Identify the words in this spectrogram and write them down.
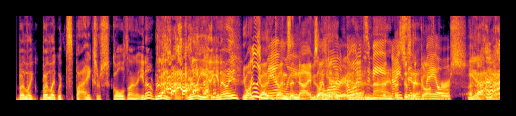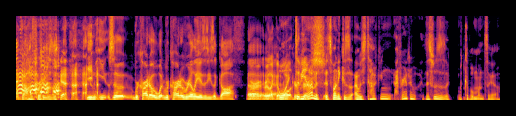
But like but like with spikes or skulls on it, you know, really really you know what I mean? You want Really gun, guns and knives I all want- over it. I want yeah. it to be nice That's just and a goth male. purse. Yeah, yeah, golf purse. Yeah. You- you- so Ricardo, what Ricardo really is, is he's a goth, Or- Uh, or like yeah. a well, biker to be purse. honest, it's funny because I was talking. I forgot who- this was like a couple months ago,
